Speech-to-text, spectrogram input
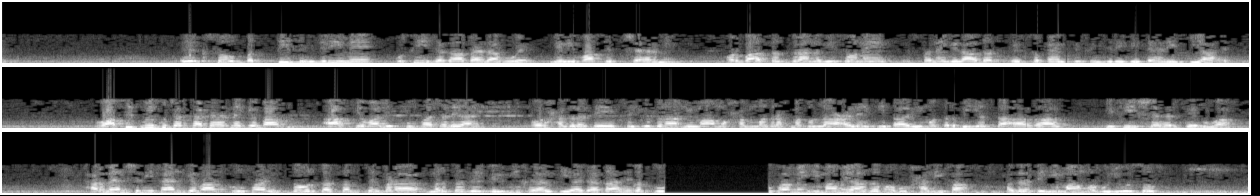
ایک سو بتیس ہجری میں اسی جگہ پیدا ہوئے یعنی واسط شہر میں۔ اور بعض تذکرہ نویسوں نے سن ولادت ایک سو پینتیس ہجری بھی تحریر کیا ہے۔ واسط میں کچھ عرصہ ٹھہرنے کے بعد آپ کے والد کوفہ چلے آئے اور حضرت سیدنا امام محمد رحمت اللہ علیہ کی تعلیم و تربیت کا آغاز اسی شہر سے ہوا۔ حرمین شریفین کے بعد کوفہ اس دور کا سب سے بڑا مرکز علمی خیال کیا جاتا ہے۔ کوفہ میں امام اعظم ابو حنیفہ، حضرت امام ابو یوسف،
